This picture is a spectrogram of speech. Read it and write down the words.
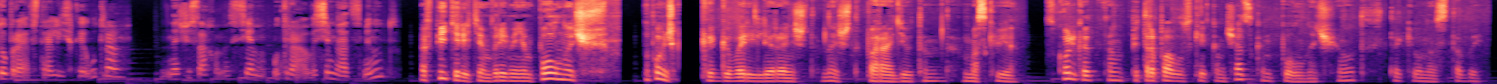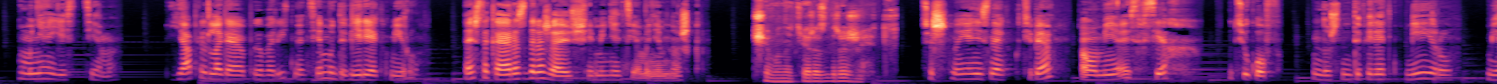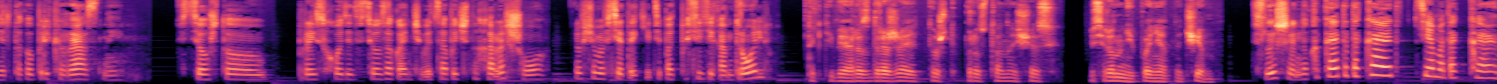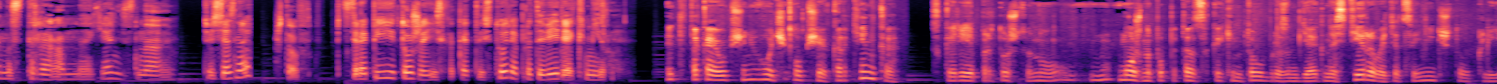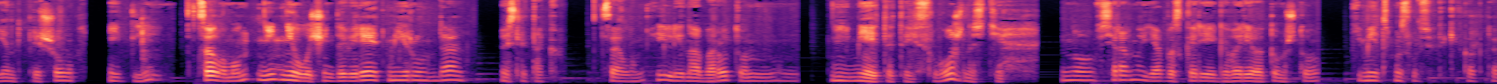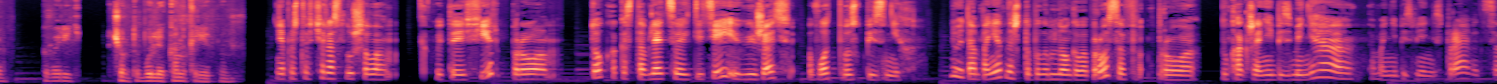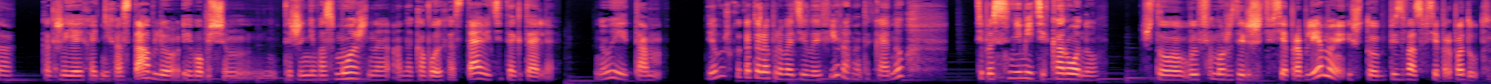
Доброе австралийское утро. На часах у нас 7 утра 18 минут. А в Питере тем временем полночь. Ну, помнишь, как говорили раньше, там, знаешь, по радио там в Москве. Сколько там в Петропавловске, Камчатском полночь. Вот так и у нас с тобой. У меня есть тема. Я предлагаю поговорить на тему доверия к миру. Знаешь, такая раздражающая меня тема немножко. Чем она тебя раздражает? Слушай, ну я не знаю, как у тебя, а у меня из всех утюгов. Нужно доверять миру. Мир такой прекрасный. Все, что происходит, все заканчивается обычно хорошо. В общем, мы все такие, типа, отпустите контроль. Так тебя раздражает то, что просто она сейчас все равно непонятно чем. Слушай, ну какая-то такая тема такая, она странная, я не знаю. То есть я знаю, что в терапии тоже есть какая-то история про доверие к миру. Это такая очень, очень общая картинка, скорее про то, что ну, можно попытаться каким-то образом диагностировать, оценить, что клиент пришел и в целом он не, не очень доверяет миру, да, если так в целом, или наоборот он не имеет этой сложности, но все равно я бы скорее говорил о том, что имеет смысл все-таки как-то говорить о чем-то более конкретном. Я просто вчера слушала какой-то эфир про то, как оставлять своих детей и уезжать в отпуск без них. Ну и там понятно, что было много вопросов про ну как же они без меня, там они без меня не справятся, как же я их от них оставлю, и, в общем, это же невозможно, а на кого их оставить и так далее. Ну и там девушка, которая проводила эфир, она такая, ну, типа, снимите корону, что вы можете решить все проблемы и что без вас все пропадут.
